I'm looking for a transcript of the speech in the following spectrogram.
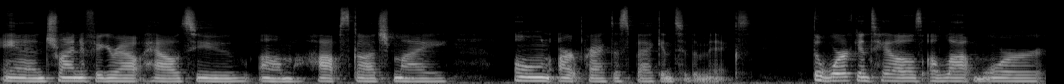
and trying to figure out how to um, hopscotch my own art practice back into the mix. The work entails a lot more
